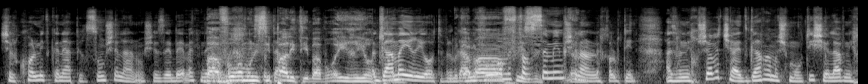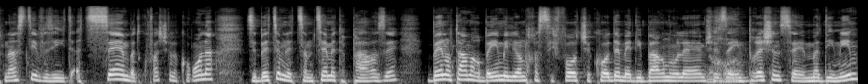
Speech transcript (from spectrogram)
של כל מתקני הפרסום שלנו, שזה באמת... בעבור. המוניציפליטי, בעבור העיריות. גם העיריות, אבל גם עבור המפרסמים כן. שלנו לחלוטין. אז אני חושבת שהאתגר המשמעותי שאליו נכנסתי, וזה התעצם בתקופה של הקורונה, זה בעצם לצמצם את הפער הזה, בין אותם 40 מיליון חשיפות שקודם דיברנו עליהם, שזה נכון. אימפרשנס מדהימים,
